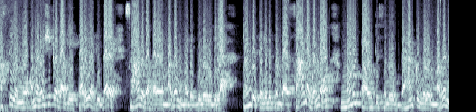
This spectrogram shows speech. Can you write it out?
ಆಸ್ತಿಯನ್ನು ಅನವಶ್ಯಕವಾಗಿ ಪಡೆಯದಿದ್ದರೆ ಸಾಲದ ಹೊರೆ ಮಗನ ಮೇಲೆ ಬೀಳುವುದಿಲ್ಲ. ತಂದೆ ತೆಗೆದುಕೊಂಡ ಸಾಲವನ್ನು ಮರುಪಾವತಿಸಲು ಬ್ಯಾಂಕುಗಳು ಮಗನ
